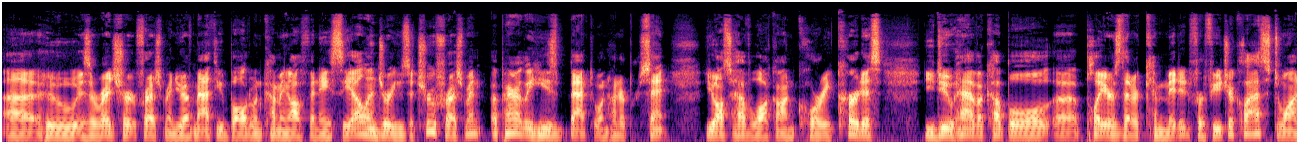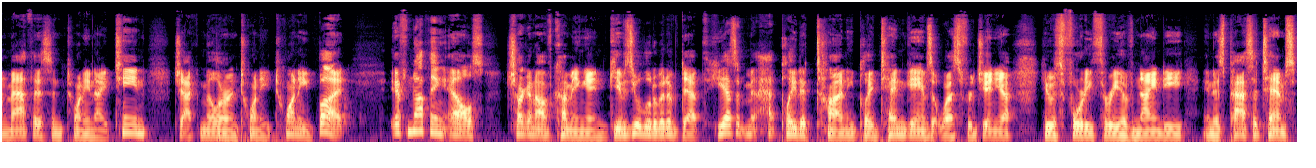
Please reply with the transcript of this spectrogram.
uh, who is a redshirt freshman. You have Matthew Baldwin coming off an ACL injury. He's a true freshman. Apparently, he's back to 100%. You also have walk on Corey Curtis. You do have a couple uh, players that are committed for future class Dwan Mathis in 2019, Jack Miller in 2020. But if nothing else, Chugunov coming in gives you a little bit of depth. He hasn't played a ton. He played 10 games at West Virginia. He was 43 of 90 in his pass attempts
